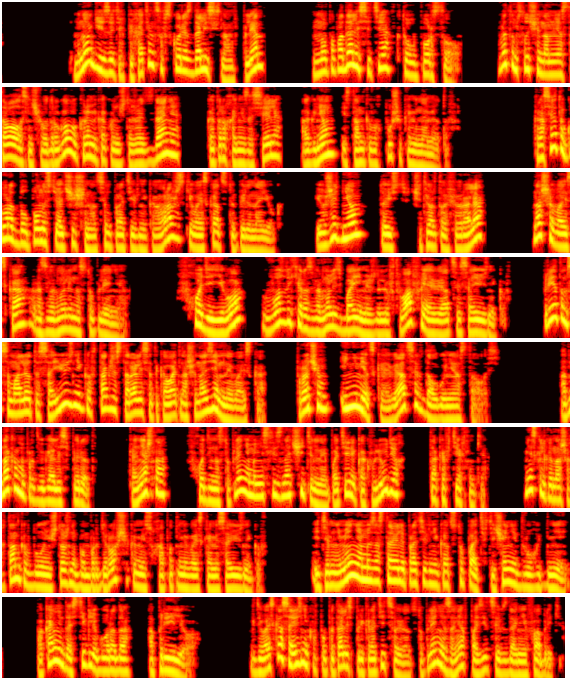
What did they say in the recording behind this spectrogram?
Многие из этих пехотинцев вскоре сдались к нам в плен, но попадались и те, кто упорствовал. В этом случае нам не оставалось ничего другого, кроме как уничтожать здания, в которых они засели, огнем из танковых пушек и минометов. К рассвету город был полностью очищен от сил противника, а вражеские войска отступили на юг. И уже днем, то есть 4 февраля, наши войска развернули наступление. В ходе его в воздухе развернулись бои между Люфтваффе и авиацией союзников. При этом самолеты союзников также старались атаковать наши наземные войска. Впрочем, и немецкая авиация в долгу не осталась. Однако мы продвигались вперед. Конечно, в ходе наступления мы несли значительные потери как в людях, так и в технике. Несколько наших танков было уничтожено бомбардировщиками и сухопутными войсками союзников. И тем не менее мы заставили противника отступать в течение двух дней, пока не достигли города Априлио, где войска союзников попытались прекратить свое отступление, заняв позиции в здании фабрики.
